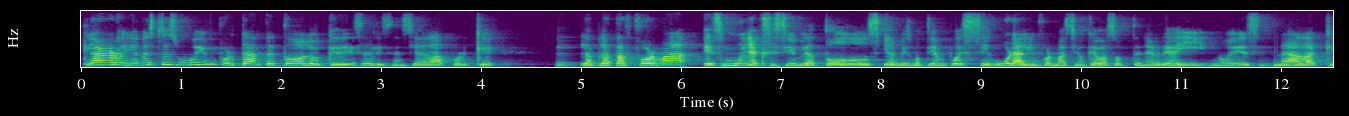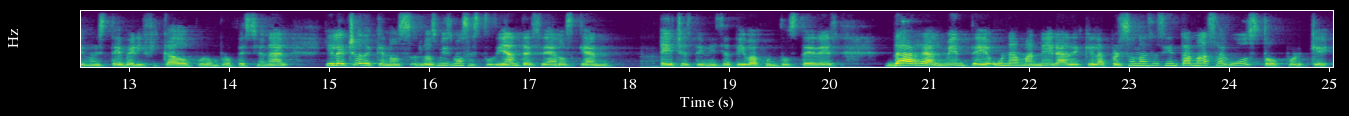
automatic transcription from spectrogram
Claro, y en esto es muy importante todo lo que dice licenciada, porque la plataforma es muy accesible a todos y al mismo tiempo es segura la información que vas a obtener de ahí. No es nada que no esté verificado por un profesional. Y el hecho de que los mismos estudiantes sean los que han hecho esta iniciativa junto a ustedes, da realmente una manera de que la persona se sienta más a gusto, porque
